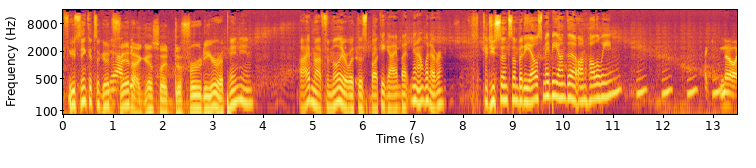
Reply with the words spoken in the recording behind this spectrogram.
if you think it's a good Yeah, fit, think- I guess I'd defer to your opinion. I'm not familiar with this Bucky. Guy, but you know, whatever. Could you send somebody else? Else maybe on the on Halloween. I, no, I,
